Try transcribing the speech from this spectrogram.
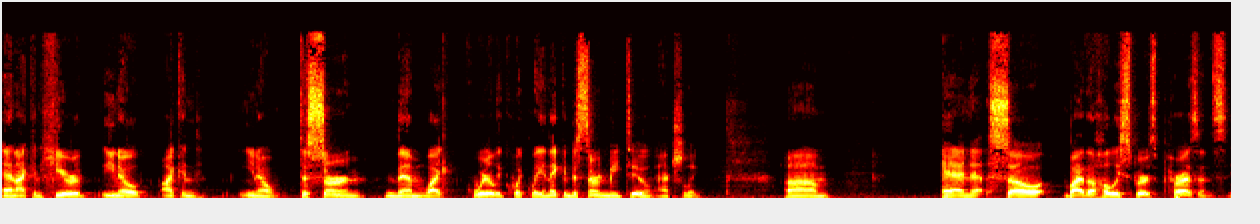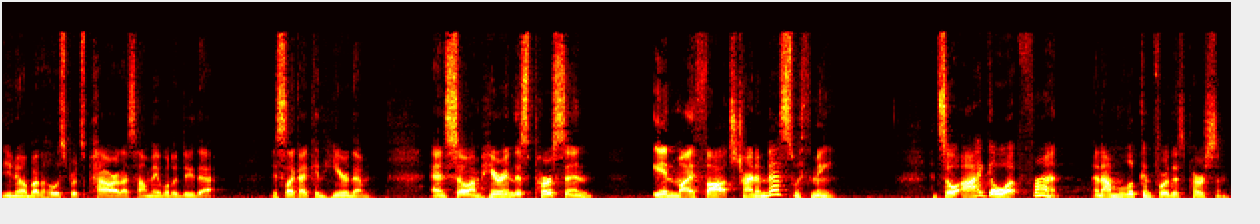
and I can hear, you know, I can, you know, discern them like really quickly, and they can discern me too, actually. Um, and so, by the Holy Spirit's presence, you know, by the Holy Spirit's power, that's how I'm able to do that. It's like I can hear them. And so I'm hearing this person in my thoughts trying to mess with me. And so I go up front and I'm looking for this person.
